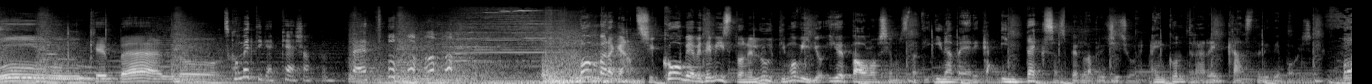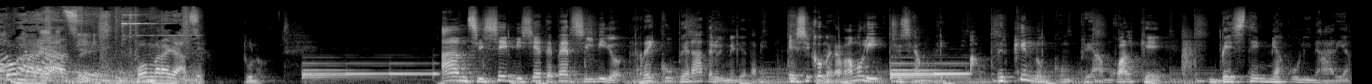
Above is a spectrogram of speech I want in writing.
Uh, che bello. Scommetti che è ketchup. Perfetto. Bomba ragazzi, come avete visto nell'ultimo video, io e Paolo siamo stati in America, in Texas per la precisione, a incontrare il cast di The Boys. Bomba ragazzi! Bomba ragazzi! Tu no. Anzi, se vi siete persi il video, recuperatelo immediatamente. E siccome eravamo lì, ci siamo detti, ma perché non compriamo qualche bestemmia culinaria?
